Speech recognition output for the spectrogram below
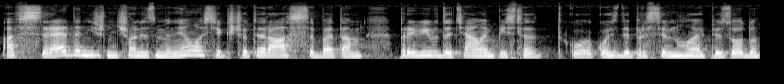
а всередині ж нічого не змінилося. Якщо ти раз себе там привів до тями після такого якогось депресивного епізоду,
